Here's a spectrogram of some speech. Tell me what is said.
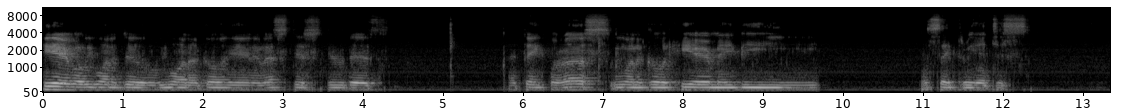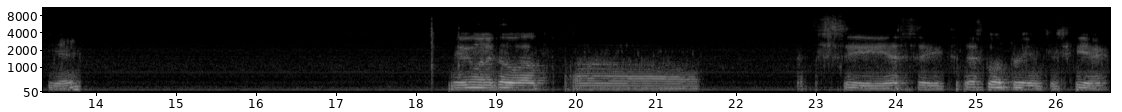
here what we want to do, we want to go in and let's just do this. I think for us, we want to go here maybe, let's say three inches here. Maybe we want to go up uh, see, let's see, let's go three inches here.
